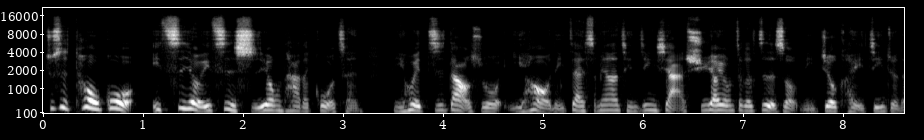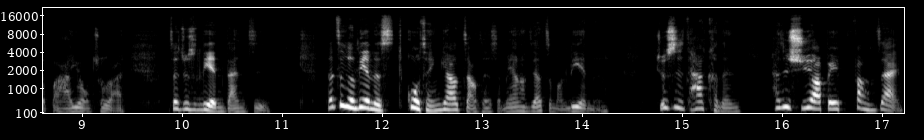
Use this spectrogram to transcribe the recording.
就是透过一次又一次使用它的过程，你会知道说以后你在什么样的情境下需要用这个字的时候，你就可以精准的把它用出来。这就是练单字。那这个练的过程应该要长成什么样子？要怎么练呢？就是它可能它是需要被放在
